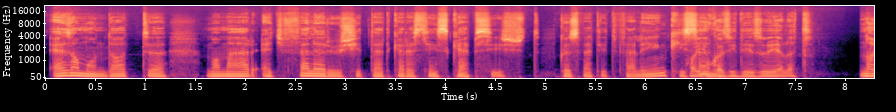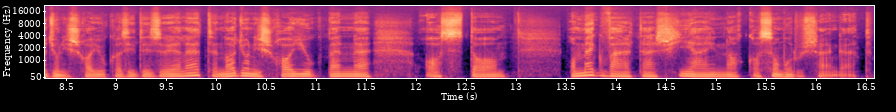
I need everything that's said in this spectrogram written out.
ez a mondat ma már egy felerősített keresztény szkepszist közvetít felénk, hiszen... Halljuk az idézőjelet nagyon is halljuk az idézőjelet, nagyon is halljuk benne azt a, a megváltás hiánynak a szomorúságát.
